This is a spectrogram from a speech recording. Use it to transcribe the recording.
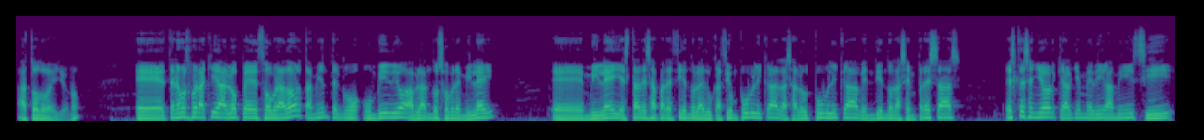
a todo ello, ¿no? Eh, tenemos por aquí a López Obrador, también tengo un vídeo hablando sobre mi ley. Eh, mi ley está desapareciendo la educación pública, la salud pública, vendiendo las empresas. Este señor, que alguien me diga a mí si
